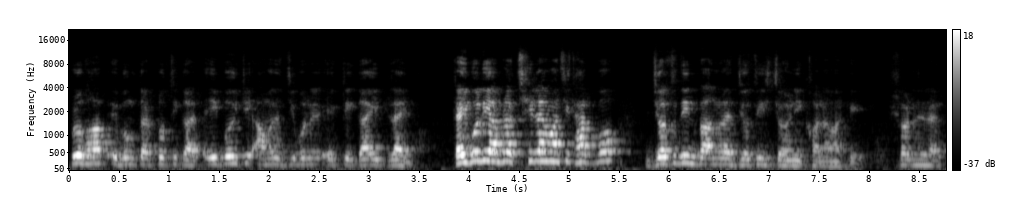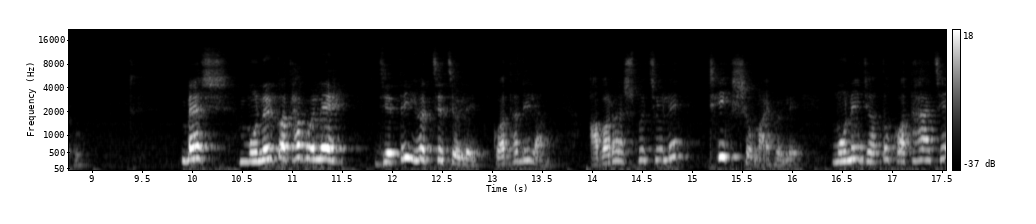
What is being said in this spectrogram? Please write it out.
প্রভাব এবং তার প্রতিকার। এই বইটি আমাদের জীবনের একটি গাইডলাইন তাই বলি আমরা ছিলাম আছি থাকব। যতদিন বাংলার জ্যোতিষ জননী খনামাকে স্মরণে রাখব। ব্যাস মনের কথা বলে যেতেই হচ্ছে চলে। কথা দিলাম আবার আসব চলে ঠিক সময় হলে। মনে যত কথা আছে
